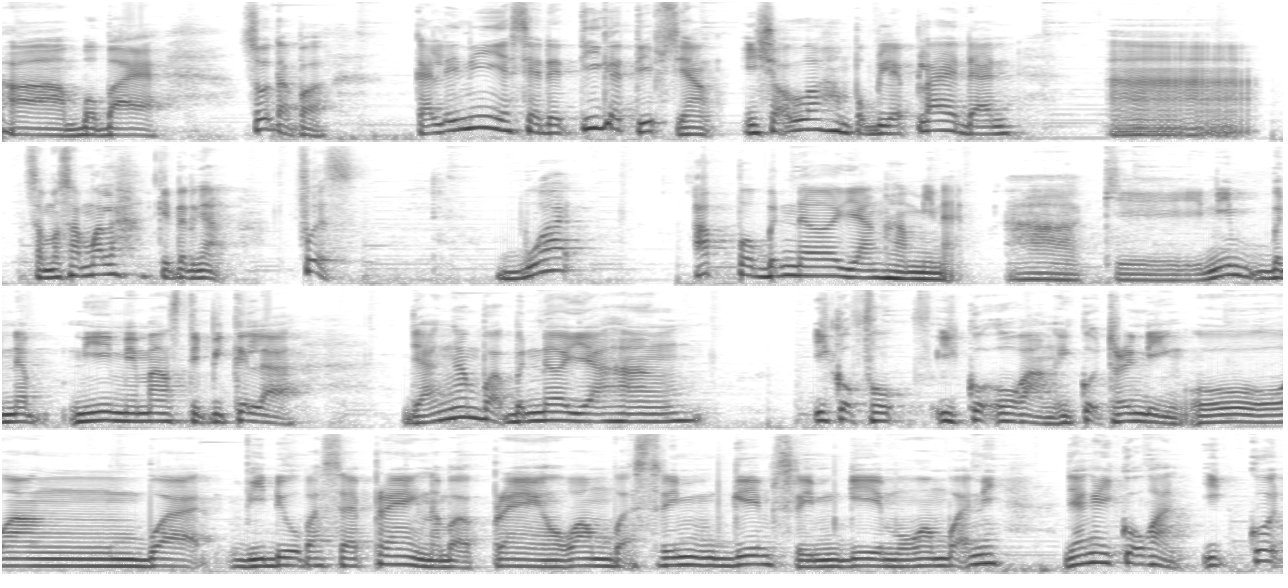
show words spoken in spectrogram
ha, berbahaya. So tak apa. Kali ni Yasin ada tiga tips yang insyaAllah hampa boleh apply dan uh, sama-sama lah kita dengar. First, buat apa benda yang hang minat. Ha, okay. Ini benda ni memang typical lah. Jangan buat benda yang hang ikut ikut orang ikut trending. Oh orang buat video pasal prank nak buat prank. Orang buat stream game stream game. Orang buat ni jangan ikut orang. Ikut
